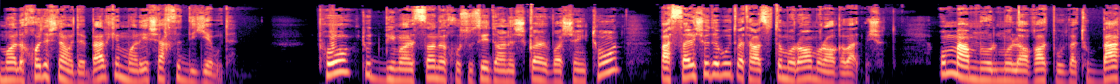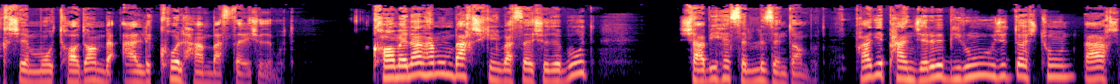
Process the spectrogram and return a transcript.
مال خودش نبوده بلکه مال یه شخص دیگه بوده. پو تو بیمارستان خصوصی دانشگاه واشنگتن بستری شده بود و توسط مرا مراقبت می‌شد. اون ممنوع ملاقات بود و تو بخش معتادان به الکل هم بستری شده بود. کاملا همون بخشی که این بستری شده بود شبیه سلول زندان بود. فقط یه پنجره به بیرون وجود داشت تون بخش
